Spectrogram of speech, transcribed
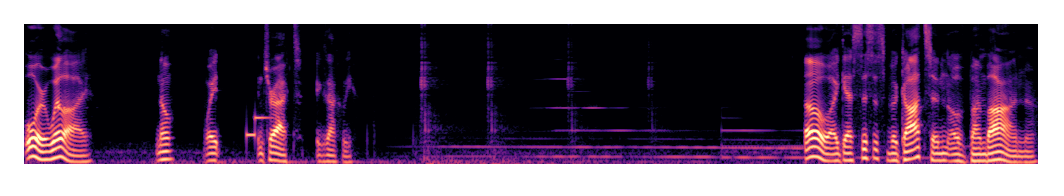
Or will I? No. Wait. Interact. Exactly. Oh, I guess this is garden of Banban.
